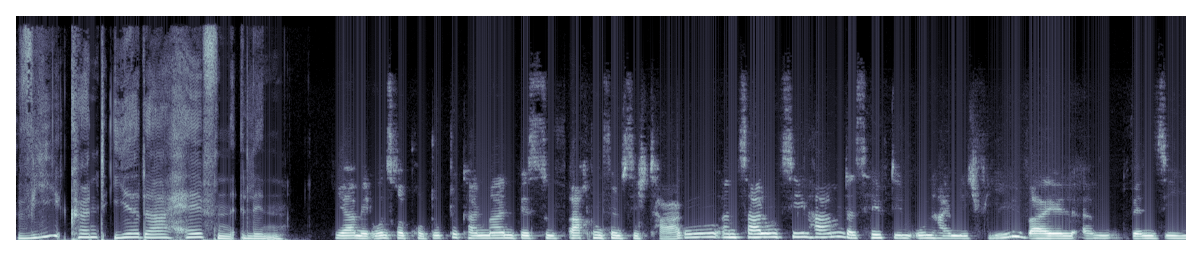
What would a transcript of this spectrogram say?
Wie könnt ihr da helfen, Lynn? Ja, mit unseren Produkten kann man bis zu 58 Tagen ein Zahlungsziel haben. Das hilft ihnen unheimlich viel, weil ähm, wenn sie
